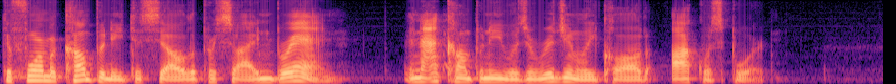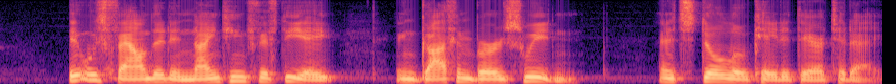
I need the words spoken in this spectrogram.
to form a company to sell the Poseidon brand, and that company was originally called Aquasport. It was founded in 1958 in Gothenburg, Sweden, and it's still located there today.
